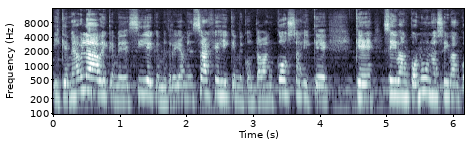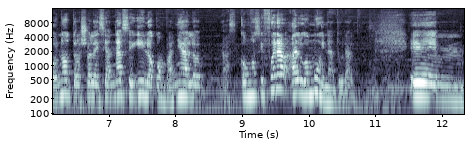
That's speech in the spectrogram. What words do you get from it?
y que me hablaba y que me decía y que me traía mensajes y que me contaban cosas y que, que se iban con uno, se iban con otro. Yo le decía, andá, seguilo, acompañalo, como si fuera algo muy natural. Eh,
